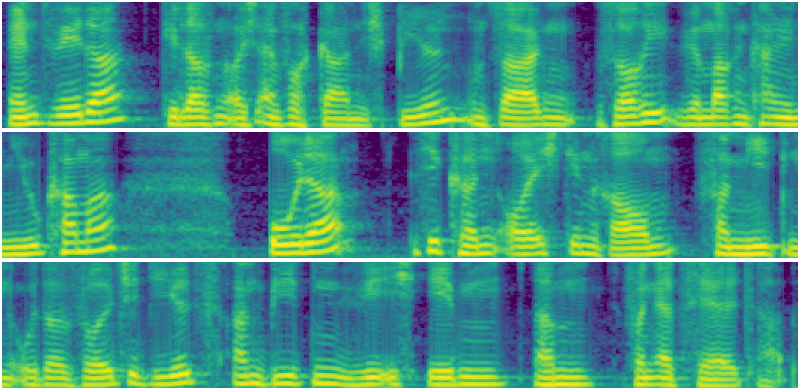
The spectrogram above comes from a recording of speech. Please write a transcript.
Entweder die lassen euch einfach gar nicht spielen und sagen, sorry, wir machen keine Newcomer, oder sie können euch den Raum vermieten oder solche Deals anbieten, wie ich eben ähm, von erzählt habe.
